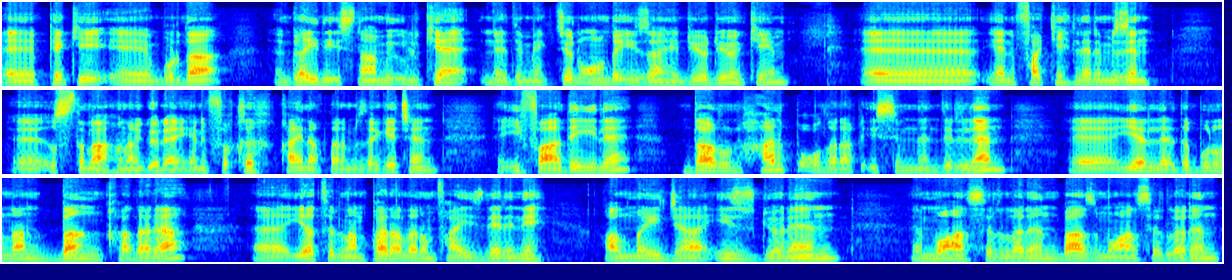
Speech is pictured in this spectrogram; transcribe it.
Ee, peki e, burada gayri İslami ülke ne demektir? Onu da izah ediyor. Diyor ki e, yani fakihlerimizin e, ıstılahına göre yani fıkıh kaynaklarımızda geçen e, ifade ile Darul Harp olarak isimlendirilen e, yerlerde bulunan bankalara e, yatırılan paraların faizlerini almayı caiz gören e, muasırların, bazı muasırların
